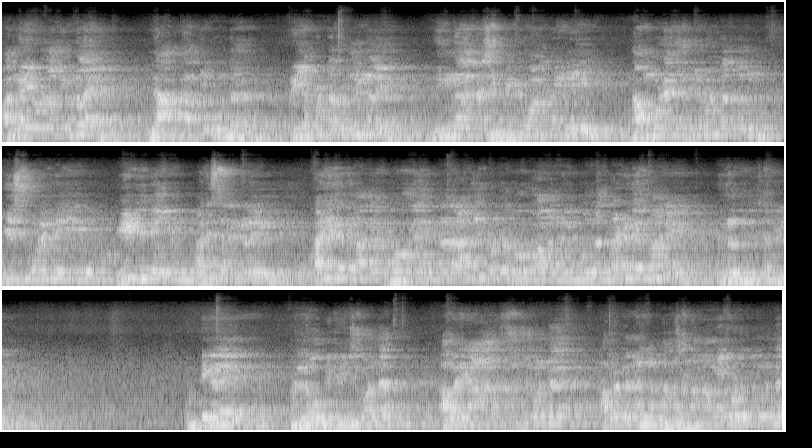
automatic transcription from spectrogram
അങ്ങനെയുള്ള നിങ്ങളെ ലാക്കാക്കിക്കൊണ്ട് പ്രിയപ്പെട്ട കുഞ്ഞുങ്ങളെ നിങ്ങളെ നശിപ്പിക്കുവാൻ വേണ്ടി നമ്മുടെ ചുറ്റുവട്ടത്തും ഈ സ്കൂളിന്റെയും വീടിന്റെയും പരിസരങ്ങളിൽ കഴുകന്മാരെ പോലെ നിങ്ങൾ രാജ്യപ്പെട്ടു പോകുവാൻ നിൽക്കുന്ന കഴുകന്മാരെ നിങ്ങൾ തിരിച്ചറിയണം. കുട്ടികളെ പ്രലോഭിപ്പിച്ചുകൊണ്ട് അവരെ ആകർഷിച്ചുകൊണ്ട് അവർക്ക് നല്ല ഭക്ഷണം വാങ്ങി കൊടുത്തുകൊണ്ട്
